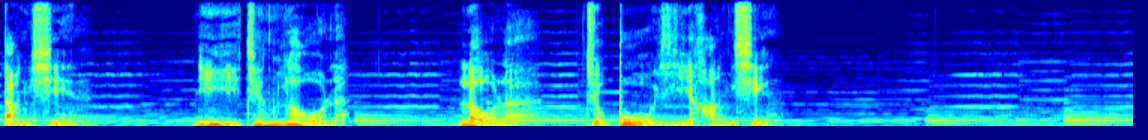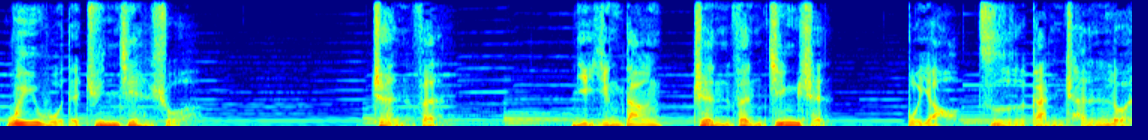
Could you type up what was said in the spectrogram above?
当心，你已经漏了，漏了。”就不宜航行。威武的军舰说：“振奋，你应当振奋精神，不要自甘沉沦。”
